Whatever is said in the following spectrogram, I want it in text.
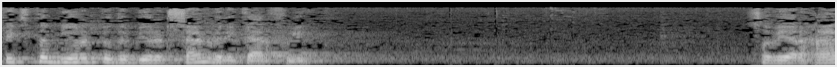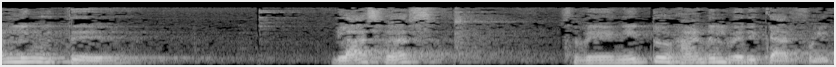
Fix the burette to the burette stand very carefully. So we are handling with the glasswares. So we need to handle very carefully.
